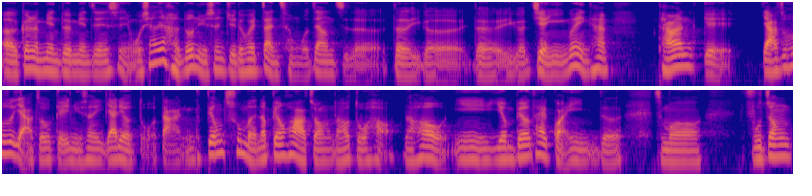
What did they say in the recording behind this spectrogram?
呃跟人面对面这件事情。我相信很多女生绝对会赞成我这样子的的一个的一个建议，因为你看台湾给。亚洲或者亚洲给女生压力有多大？你不用出门，那不用化妆，然后多好。然后你也不用太管你的什么服装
